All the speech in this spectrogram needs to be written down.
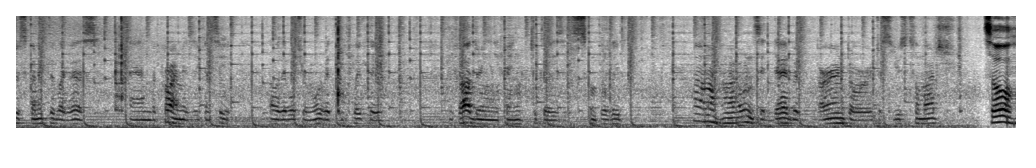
just connected like this. And the problem is you can see I was able to remove it completely without doing anything because it's completely I don't know, I wouldn't say dead but burnt or just used too much. So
